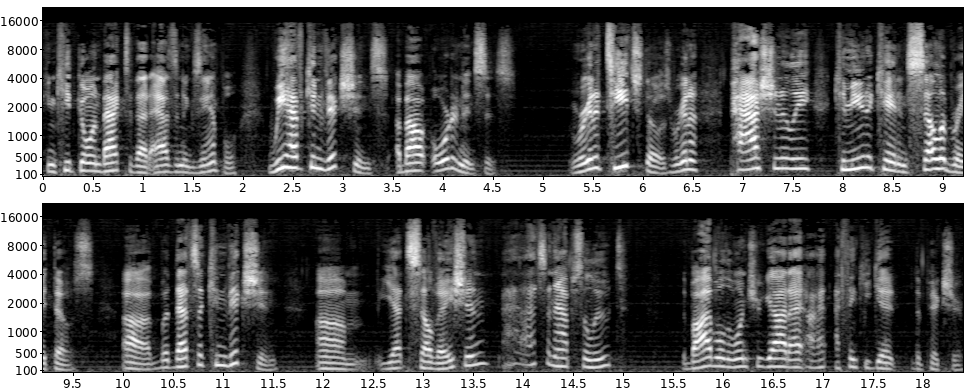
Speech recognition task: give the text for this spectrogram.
can keep going back to that as an example. We have convictions about ordinances. We're going to teach those. We're going to passionately communicate and celebrate those. Uh, but that's a conviction. Um, yet salvation, that's an absolute. The Bible, the one true God, I, I, I think you get the picture.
